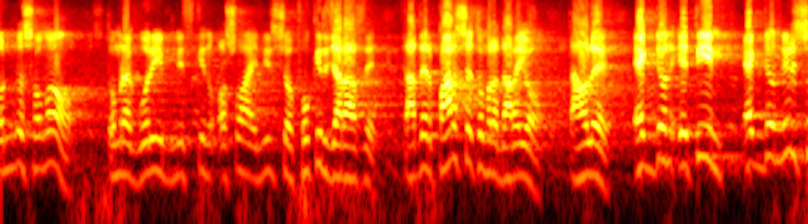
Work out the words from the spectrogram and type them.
অন্য সময় তোমরা গরিব, মিসকিন, অসহায়, নিঃস্ব, ফকির যারা আছে, তাদের পার্শ্বে তোমরা দাঁড়াইও। তাহলে একজন এতিম, একজন নিঃস্ব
